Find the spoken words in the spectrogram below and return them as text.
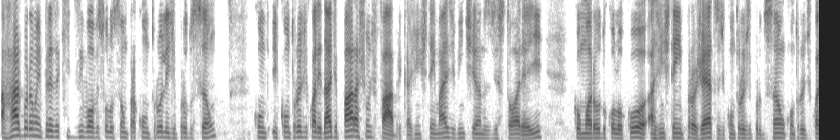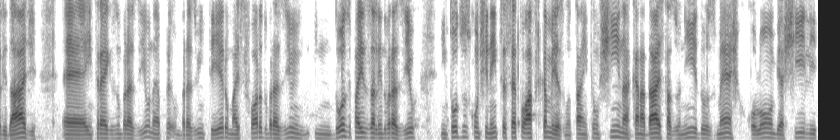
a Harbor é uma empresa que desenvolve solução para controle de produção e controle de qualidade para a chão de fábrica. A gente tem mais de 20 anos de história aí. Como o Haroldo colocou, a gente tem projetos de controle de produção, controle de qualidade é, entregues no Brasil, né, o Brasil inteiro, mas fora do Brasil, em, em 12 países além do Brasil, em todos os continentes, exceto a África mesmo, tá? Então, China, Canadá, Estados Unidos, México, Colômbia, Chile,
